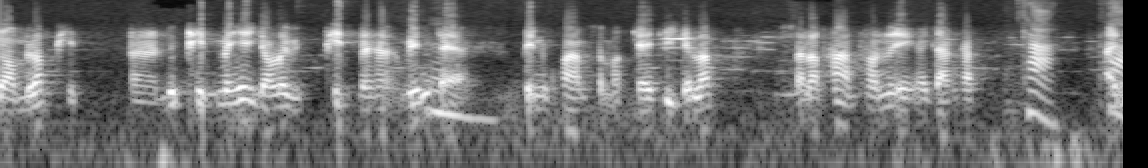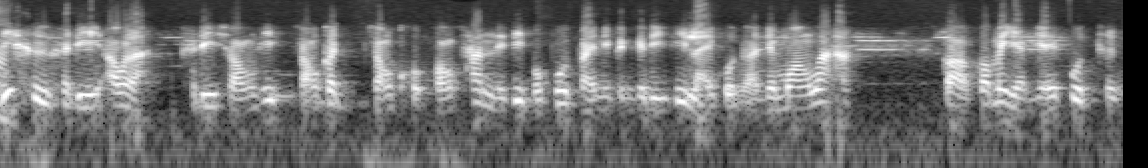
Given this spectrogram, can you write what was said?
ยอมรับผิดอ่าหรือผิดไม่ใช่ยอมรับผิดนะฮะเว้นแต่อืมเป็นความสมัครใจที่จะรับสารภาพเท่านั้นเองอาจารย์ครับค่ะ อันนี้คือคดีเอาละคดีสองที่สองคสองของท่านในที่ผมพูดไปนี่เป็นคดีที่หลายคนอาจจะมองว่าอะก็ก็ไม่อยากจะให้พูดถึง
